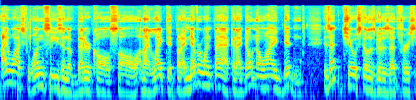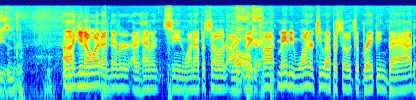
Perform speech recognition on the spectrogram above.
I watched one season of Better Call Saul, and I liked it, but I never went back, and I don't know why I didn't. Is that show still as good as that first season? Uh, you know what? I've never, I haven't seen one episode. I, Oh, I caught maybe one or two episodes of Breaking Bad.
